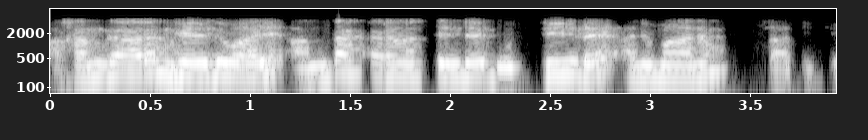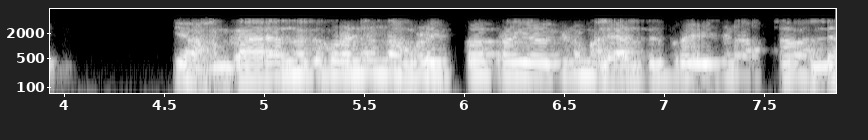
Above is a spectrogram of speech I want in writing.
അഹങ്കാരം ഹേതുവായി അന്തഃകരണത്തിന്റെ ബുദ്ധിയുടെ അനുമാനം സാധിക്കുന്നു. ഈ അഹങ്കാരം എന്നൊക്കെ പറഞ്ഞാൽ നമ്മളിപ്പോ പ്രയോഗിക്കുന്ന മലയാളത്തിൽ പ്രയോഗിക്കുന്ന അർത്ഥമല്ല.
